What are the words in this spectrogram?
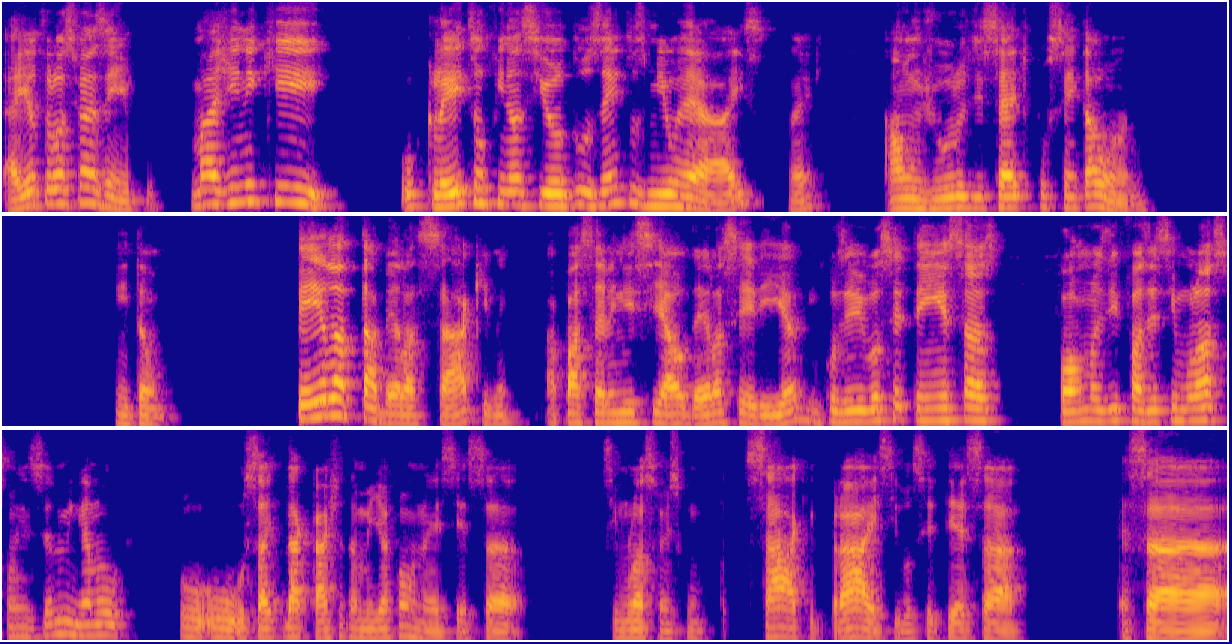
Aí eu trouxe um exemplo. Imagine que o Cleiton financiou 200 mil reais, né, a um juros de 7% ao ano. Então, pela tabela saque, né, a parcela inicial dela seria, inclusive você tem essas formas de fazer simulações. Se eu não me engano, o, o, o site da Caixa também já fornece essas simulações com saque, price, você ter essa essa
